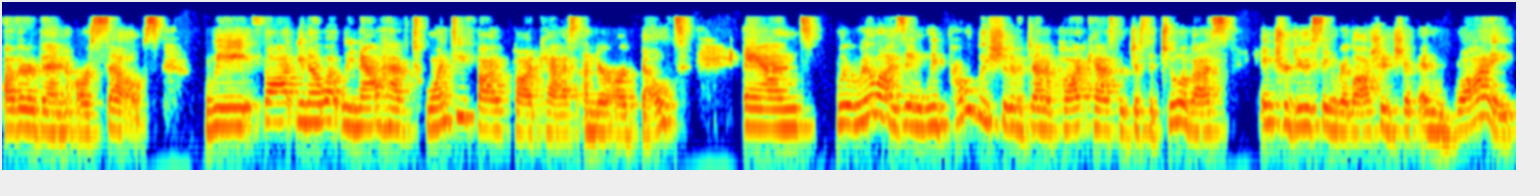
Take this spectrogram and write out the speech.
other than ourselves. We thought, you know what, we now have 25 podcasts under our belt. And we're realizing we probably should have done a podcast with just the two of us introducing ReLAWtionship and why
